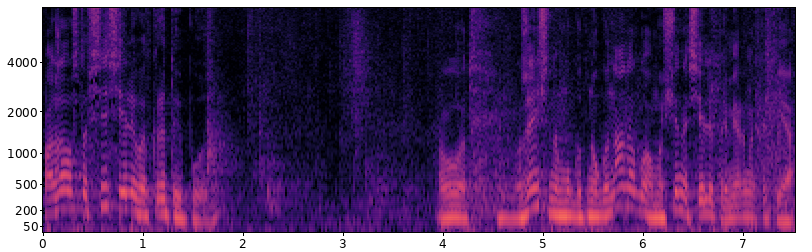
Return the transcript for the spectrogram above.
пожалуйста, все сели в открытые позы. Вот. Женщины могут ногу на ногу, а мужчины сели примерно как я.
